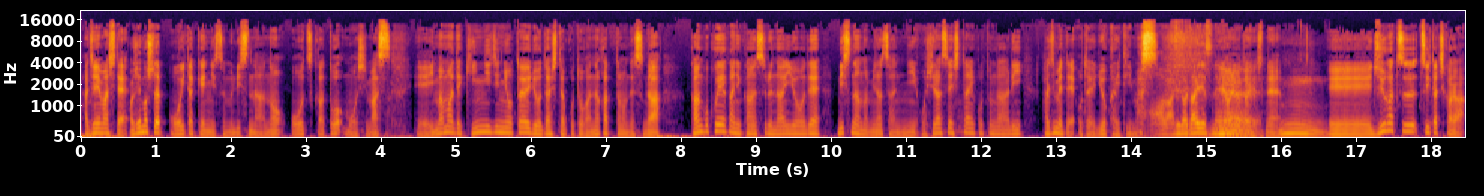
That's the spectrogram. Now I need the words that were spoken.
はじめまして。はじめまして。大分県に住むリスナーの大塚と申します。えー、今まで金日にお便りを出したことがなかったのですが、韓国映画に関する内容でリスナーの皆さんにお知らせしたいことがあり初めてお便りを書いていますありがたいですね。ねありがたいですねうん。えー10月1日から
